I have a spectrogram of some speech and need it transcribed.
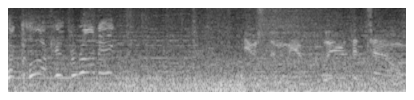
The clock is running. Houston, we have cleared the tower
